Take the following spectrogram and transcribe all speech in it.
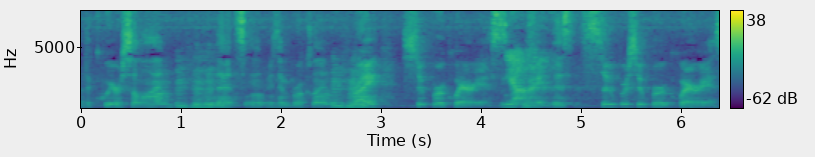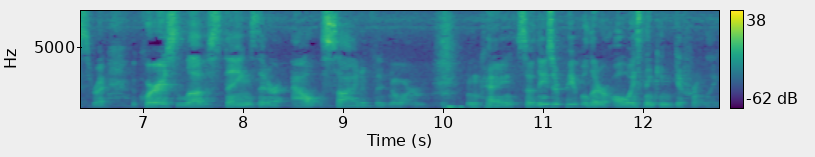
the queer salon Mm-hmm. that's in, is in Brooklyn, right? Super Aquarius, Yeah. Right, this super super Aquarius, right? Aquarius loves things that are outside of the norm. Okay, so these are people that are always thinking differently.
